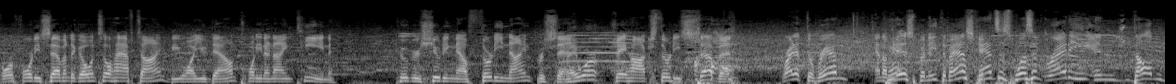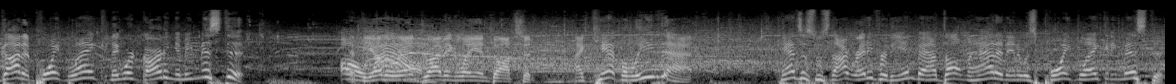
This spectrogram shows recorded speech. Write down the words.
4:47 to go until halftime. BYU down 20 to 19. Cougars shooting now 39 percent. They were- Jayhawks 37. Right at the rim and a miss beneath the basket. Kansas wasn't ready, and Dalton got it point blank. They weren't guarding him. He missed it. at oh, the other end, driving lay in Dotson. I can't believe that. Kansas was not ready for the inbound. Dalton had it, and it was point blank, and he missed it.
